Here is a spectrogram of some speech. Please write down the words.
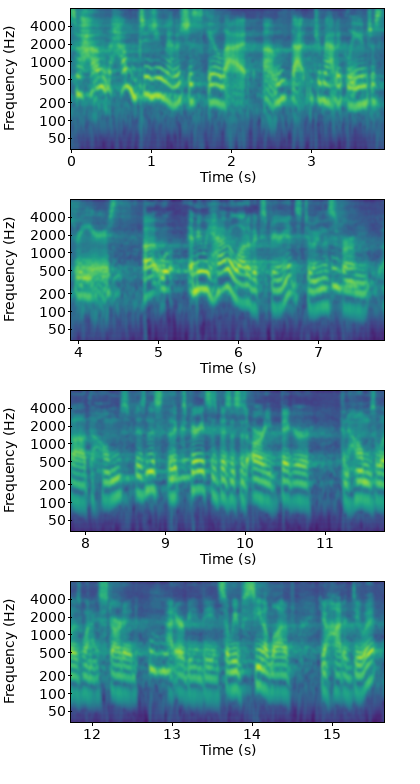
So how, how did you manage to scale that, um, that dramatically in just three years? Uh, well, I mean, we have a lot of experience doing this mm-hmm. from uh, the homes business. The experiences business is already bigger than homes was when I started mm-hmm. at Airbnb, and so we've seen a lot of you know how to do it.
